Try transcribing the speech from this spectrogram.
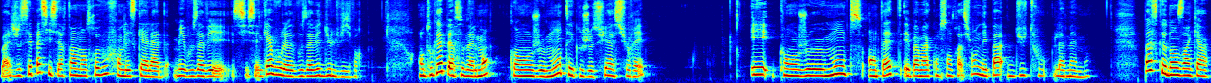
bah, je ne sais pas si certains d'entre vous font de l'escalade, mais vous avez, si c'est le cas, vous, vous avez dû le vivre. En tout cas, personnellement, quand je monte et que je suis assurée, et quand je monte en tête, et ben ma concentration n'est pas du tout la même. Parce que dans un cas,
